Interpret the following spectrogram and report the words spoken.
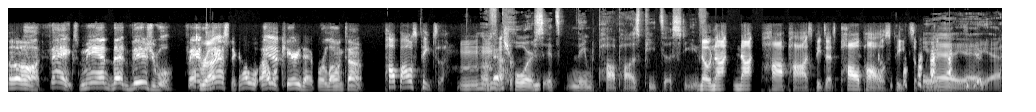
Oh, thanks, man. That visual, fantastic. I will, I will carry that for a long time. Papa's Pizza. hmm Of that's right. course, it's named Papa's Pizza, Steve. No, not not Papa's Pizza. It's Paw Paw's Pizza, boy. Yeah, yeah, yeah,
